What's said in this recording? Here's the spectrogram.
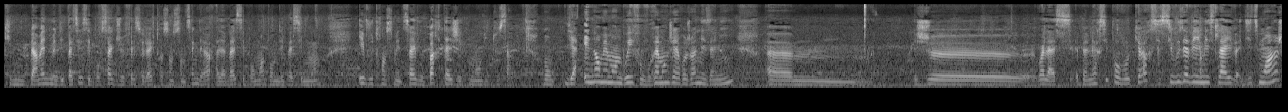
qui, me permet de me dépasser. C'est pour ça que je fais ce live 365. D'ailleurs, à la base, c'est pour moi, pour me dépasser moins et vous transmettre ça et vous partager comment on vit tout ça. Bon, il y a énormément de bruit. Il faut vraiment que j'aille rejoindre mes amis. Euh, je voilà, ben merci pour vos cœurs. Si, vous avez aimé ce live, dites-moi. Je,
